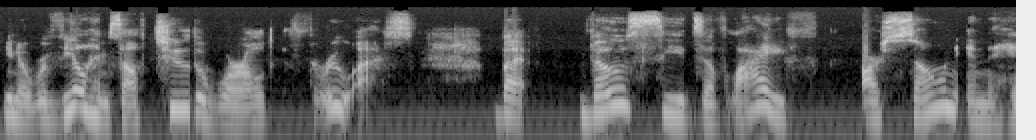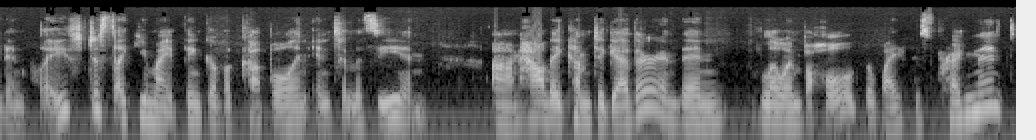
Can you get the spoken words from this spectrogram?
you know, reveal Himself to the world through us. But those seeds of life are sown in the hidden place, just like you might think of a couple in intimacy and um, how they come together. And then lo and behold, the wife is pregnant.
